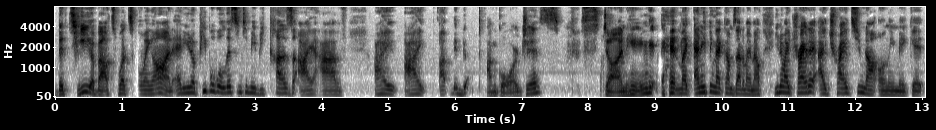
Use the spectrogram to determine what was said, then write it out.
the tea about what's going on. And you know, people will listen to me because I have I I uh, I'm gorgeous, stunning, and like anything that comes out of my mouth, you know, I try to I try to not only make it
